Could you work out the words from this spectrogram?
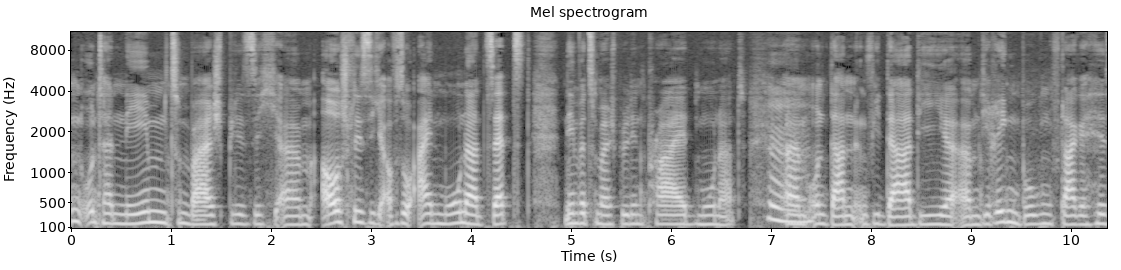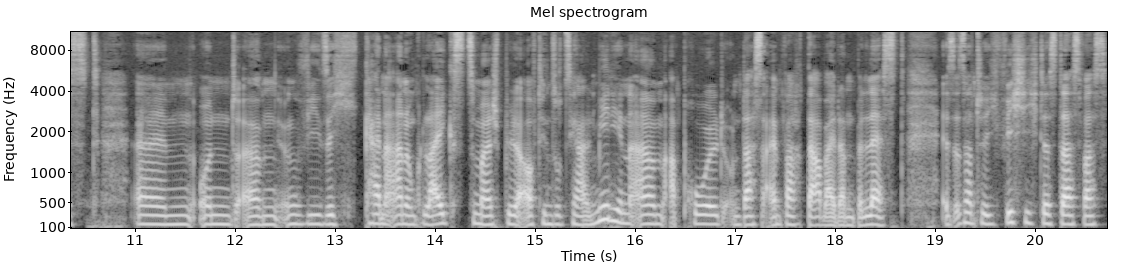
ein Unternehmen zum Beispiel sich ähm, ausschließlich auf so einen Monat setzt, nehmen wir zum Beispiel den Pride-Monat mhm. ähm, und dann irgendwie da die, ähm, die Regenbogenflagge hisst ähm, und ähm, irgendwie sich, keine Ahnung, Likes zum Beispiel auf den sozialen Medien ähm, abholt und das einfach dabei dann belässt. Es ist natürlich wichtig, dass das, was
